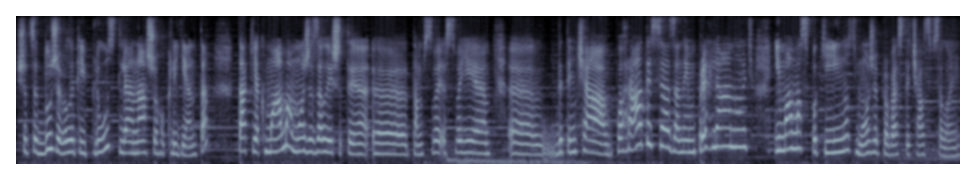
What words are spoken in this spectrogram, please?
що це дуже великий плюс для нашого клієнта, так як мама може залишити е, там своє, е, дитинча погратися, за ним приглянуть, і мама спокійно зможе провести час в салоні.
